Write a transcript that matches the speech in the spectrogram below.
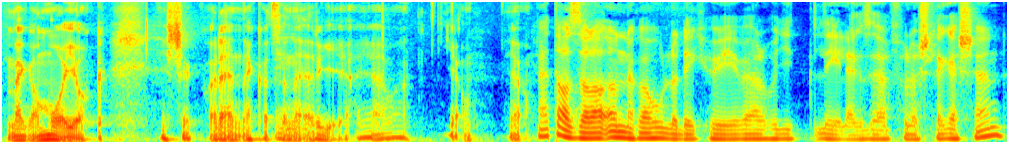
meg a molyok, és akkor ennek az energiájával. Jó, jó. Hát azzal, a- annak a hulladék hőjével, hogy itt lélegzel fölöslegesen,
